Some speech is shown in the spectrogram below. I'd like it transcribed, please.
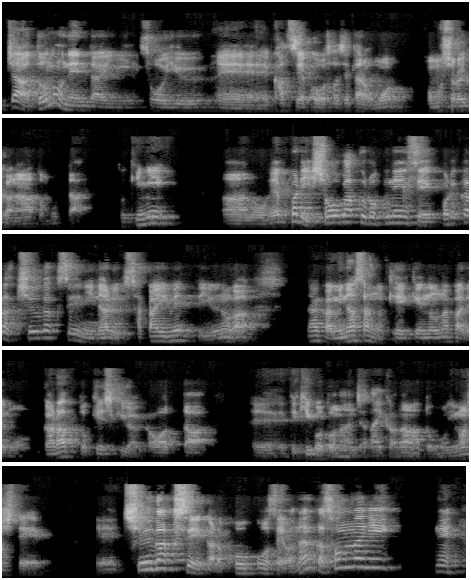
じゃあ、どの年代にそういう、えー、活躍をさせたらおも面白いかなと思った時に、あの、やっぱり小学6年生、これから中学生になる境目っていうのが、なんか皆さんの経験の中でもガラッと景色が変わった、えー、出来事なんじゃないかなと思いまして、えー、中学生から高校生はなんかそんなにね、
